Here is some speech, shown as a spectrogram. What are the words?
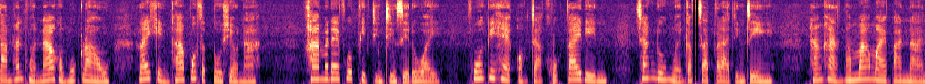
ตามท่านหัวหน้าของพวกเรา ไล่เข็นฆ่าพวกศัตรูเชียวนะข้าไม่ได้พูดผิดจริง ๆ เสียด้วย พวกที่แหกออกจากคุกใต้ดิน ช่างดูเหมือนกับสัตว์ประหลาดจริง ๆ ทั้งหารตั้งมากมายปานนั้น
